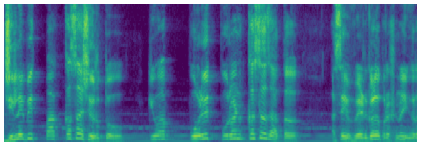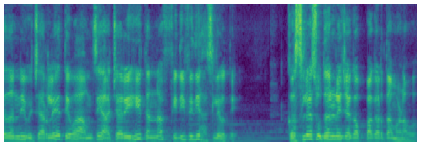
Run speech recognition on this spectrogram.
जिलेबीत पाक कसा शिरतो किंवा पोळीत पुरण कसं जातं असे वेडगळ प्रश्न इंग्रजांनी विचारले तेव्हा आमचे आचार्यही त्यांना फिदी फिदी हसले होते. कसल्या सुधारणेच्या गप्पा करता म्हणावं?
